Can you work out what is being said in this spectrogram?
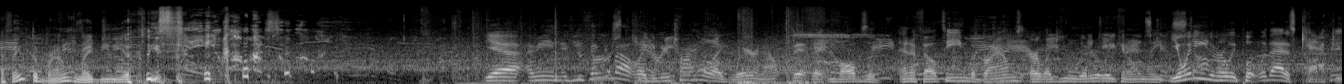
I think the Browns might be the ugliest team. Yeah, I mean, if you think about like if you're trying to like wear an outfit that involves an NFL team, the Browns are like you literally can only the only thing you can really put with that is khaki,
